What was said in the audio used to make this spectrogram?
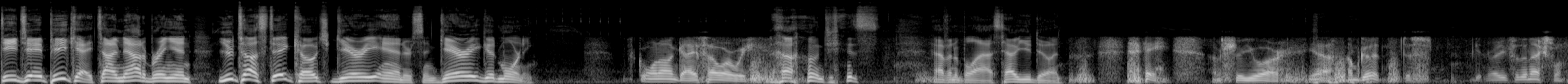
DJ and PK, time now to bring in Utah State coach Gary Anderson. Gary, good morning. What's going on, guys? How are we? Oh, just having a blast. How you doing? Hey, I'm sure you are. Yeah, I'm good. Just getting ready for the next one.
